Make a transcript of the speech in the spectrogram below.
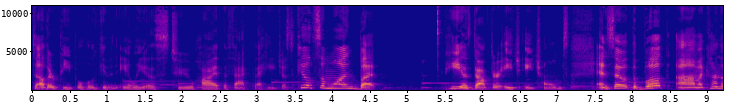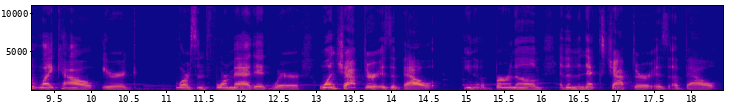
to other people he'll give an alias to hide the fact that he just killed someone, but he is Dr. H. H. Holmes. And so the book, um, I kind of like how Erik Larson formatted where one chapter is about you know Burnham and then the next chapter is about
